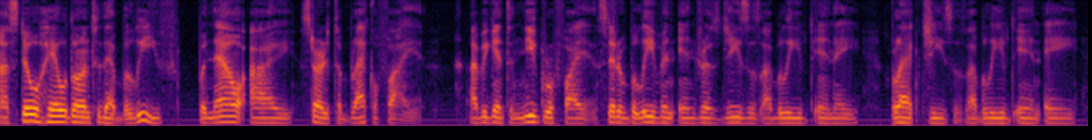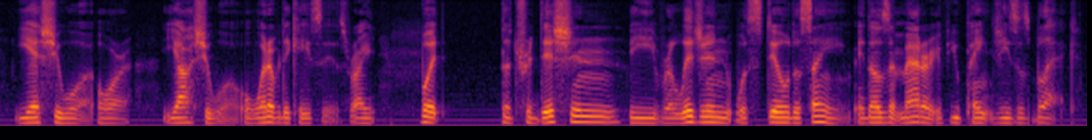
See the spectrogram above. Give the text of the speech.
I still held on to that belief, but now I started to blackify it. I began to negrify it. Instead of believing in just Jesus, I believed in a black Jesus. I believed in a Yeshua or Yahshua or whatever the case is, right? But the tradition, the religion was still the same. It doesn't matter if you paint Jesus black.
